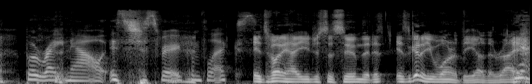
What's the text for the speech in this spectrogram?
but right now, it's just very complex. It's funny how you just assume that it's, it's going to be one or the other, right?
